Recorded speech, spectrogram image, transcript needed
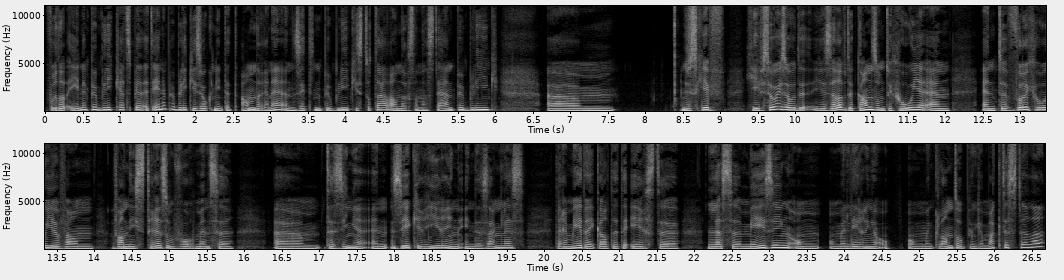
voor dat ene publiek gaat spelen... Het ene publiek is ook niet het andere. Hè. Een zittend publiek is totaal anders dan een staand publiek. Um, dus geef, geef sowieso de, jezelf de kans om te groeien en, en te vergroeien van, van die stress om voor mensen um, te zingen. En zeker hier in, de zangles daarmee dat ik altijd de eerste lessen meezing om, om mijn leerlingen op, om mijn klanten op hun gemak te stellen.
